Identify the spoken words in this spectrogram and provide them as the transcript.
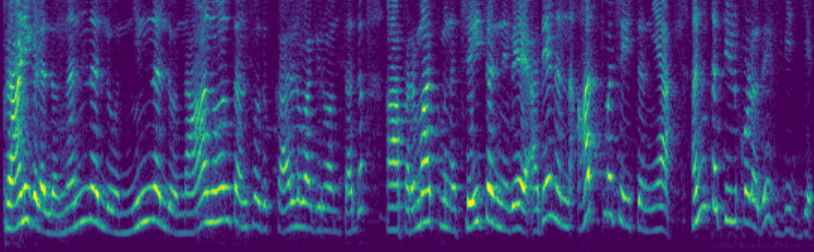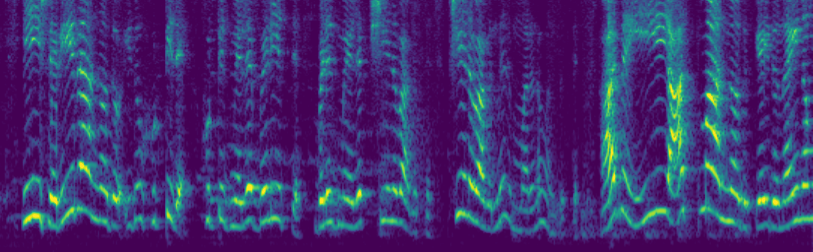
ಪ್ರಾಣಿಗಳಲ್ಲೂ, ನನ್ನಲ್ಲೂ, ನಿನ್ನಲ್ಲೂ, ನಾನು ಅಂತ ಅನ್ಸೋದಕ್ಕೆ ಕಾರಣವಾಗಿರುವಂಥದ್ದು ಆ ಪರಮಾತ್ಮನ ಚೈತನ್ಯವೇ. ಅದೇ ನನ್ನ ಆತ್ಮ ಚೈತನ್ಯ ಅಂತ ತಿಳ್ಕೊಳ್ಳೋದೇ ವಿದ್ಯೆ. ಈ ಶರೀರ ಅನ್ನೋದು ಇದು ಹುಟ್ಟಿದೆ. ಹುಟ್ಟಿದ ಮೇಲೆ ಬೆಳೆಯುತ್ತೆ. ಬೆಳೆದ ಮೇಲೆ ಕ್ಷೀಣವಾಗುತ್ತೆ. ಕ್ಷೀಣವಾಗದ್ಮೇಲೆ ಮರಣ ಹೊಂದುತ್ತೆ. ಆದ್ರೆ ಈ ಆತ್ಮ ಅನ್ನೋದಕ್ಕೆ ಇದು ನೈನಂ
